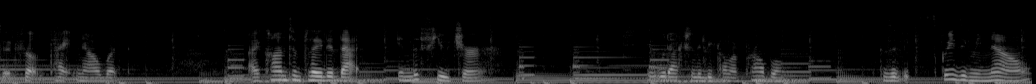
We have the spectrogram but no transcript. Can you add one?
so it felt tight now, but I contemplated that in the future it would actually become a problem. Because if it's squeezing me now,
